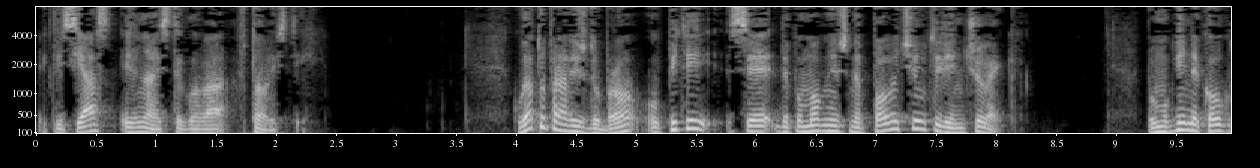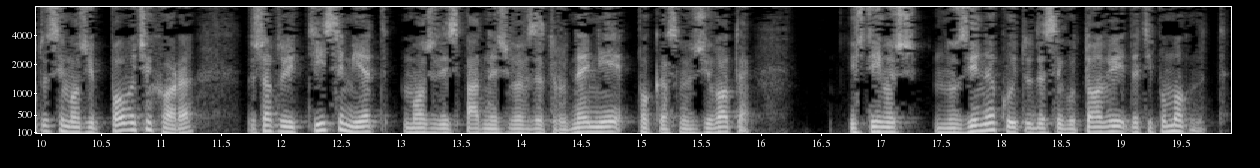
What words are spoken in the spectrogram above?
Еклисиаст, 11 глава, 2 стих. Когато правиш добро, опитай се да помогнеш на повече от един човек. Помогни на колкото се може повече хора, защото и ти самият може да изпаднеш в затруднение по-късно в живота и ще имаш мнозина, които да са готови да ти помогнат.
